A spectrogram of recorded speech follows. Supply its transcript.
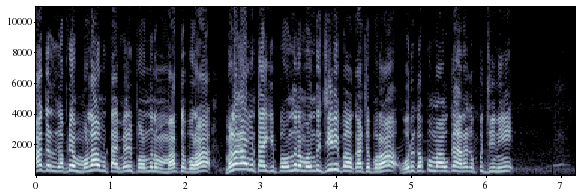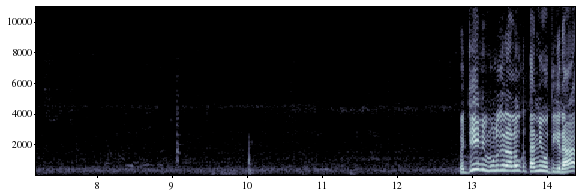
பார்க்கறதுக்கு அப்படியே மொளா மிட்டாய் மாரி இப்போ வந்து நம்ம மாற்ற போகிறோம் மிளகா மிட்டாய்க்கு இப்போ வந்து நம்ம வந்து ஜீனி பாவை காய்ச்ச போகிறோம் ஒரு கப்பு மாவுக்கு அரை கப்பு ஜீனி. இப்போ ஜீனி முழுகிற அளவுக்கு தண்ணி ஊற்றிக்கிறேன்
